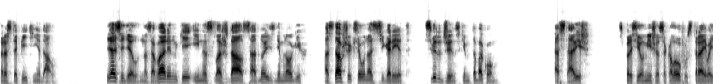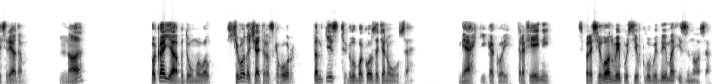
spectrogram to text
растопить не дал. Я сидел на заваленке и наслаждался одной из немногих оставшихся у нас сигарет с вирджинским табаком. «Оставишь?» — спросил Миша Соколов, устраиваясь рядом. «Но?» Пока я обдумывал, с чего начать разговор, танкист глубоко затянулся. «Мягкий какой, трофейный?» — спросил он, выпустив клубы дыма из носа.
